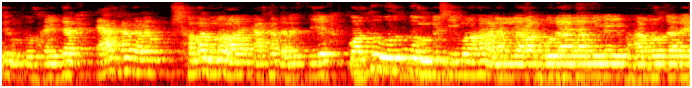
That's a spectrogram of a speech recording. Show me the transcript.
কিন্তু ভাইজান এক হাজারের সমান নয়, এক হাজারের চেয়ে কত উত্তম বেশি মহান আল্লাহ আলামিন এই ভালো জানে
